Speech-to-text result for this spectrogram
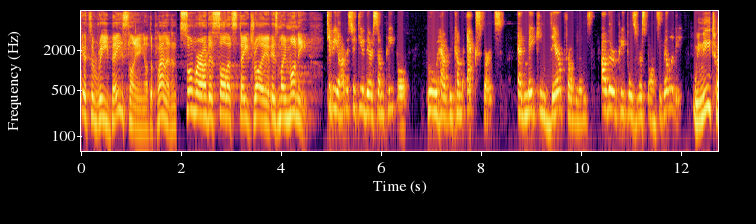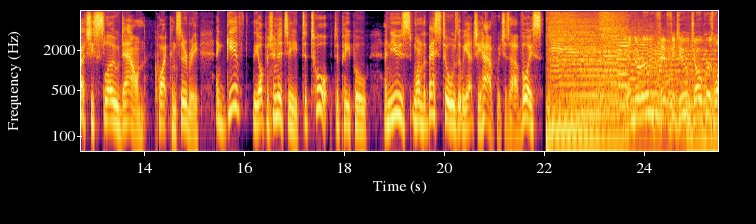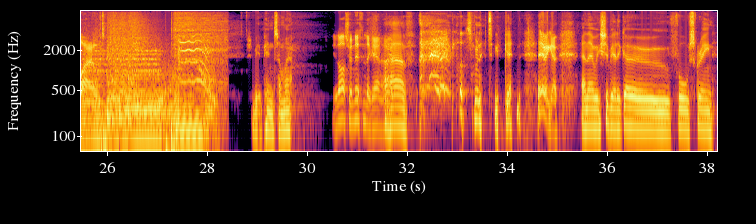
It's a rebaselining of the planet, and somewhere on this solid state drive is my money. To be honest with you, there are some people who have become experts at making their problems other people's responsibility. We need to actually slow down quite considerably and give the opportunity to talk to people and use one of the best tools that we actually have, which is our voice. In the room, 52 Jokers Wild. Should be a pin somewhere. You lost your knitting again, I have. lost my knitting again. There we go. And then we should be able to go full screen.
